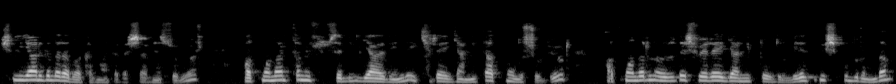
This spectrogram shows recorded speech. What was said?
Şimdi yargılara bakalım arkadaşlar ne soruyor. Atmalar tam üst üste geldiğinde 2R genlikte atma oluşur diyor. Atmaların özdeş ve R genlikte olduğunu belirtmiş. Bu durumda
